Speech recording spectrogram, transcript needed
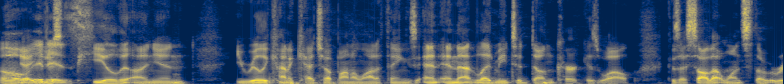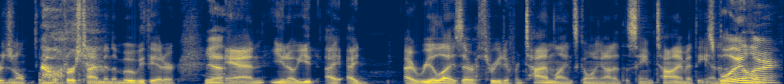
Oh, yeah, you it just is. peel the onion. You really kind of catch up on a lot of things, and and that led me to Dunkirk as well because I saw that once the original Oh, the first yeah. time in the movie theater, yeah. and you know you I I. I realized there are three different timelines going on at the same time at the end. Of the. Spoiler.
